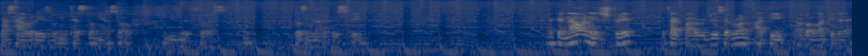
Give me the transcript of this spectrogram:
that's how it is when you test on yourself. You move first. Doesn't matter who's speed. Okay, now I need a strip. Attack by reduce everyone. I did. I got lucky there.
